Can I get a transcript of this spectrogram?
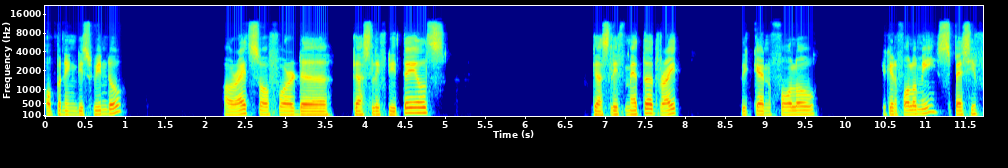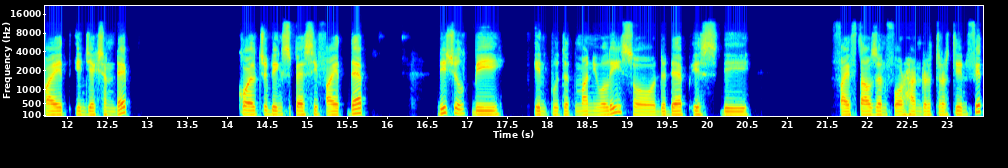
opening this window. All right, so for the gas lift details, gas lift method, right? We can follow, you can follow me, specified injection depth, coil tubing specified depth. This should be inputted manually. So the depth is the 5,413 feet.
